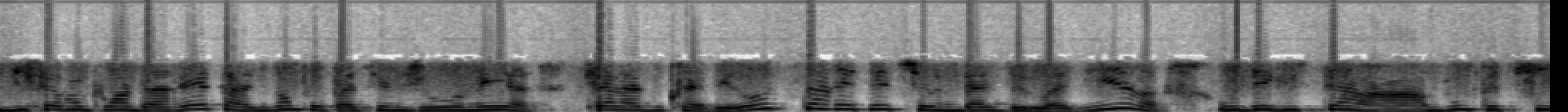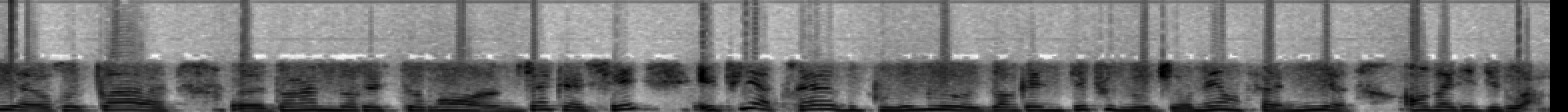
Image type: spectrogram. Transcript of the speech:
différents points d'arrêt. Par exemple, passer une journée faire la boucle à vélo, s'arrêter sur une base de loisirs ou déguster un, bon petit repas dans l'un de nos restaurants euh, bien caché. Et puis après, vous pouvez vous organiser toute votre journée en famille euh, en Vallée du Loire.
